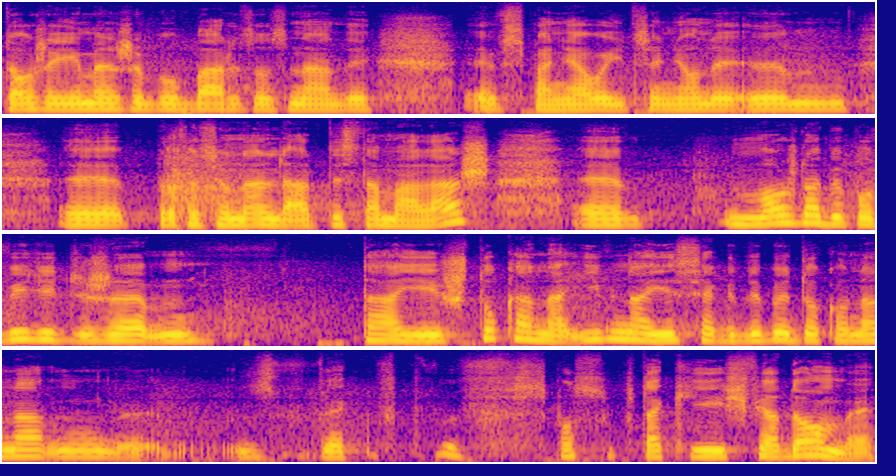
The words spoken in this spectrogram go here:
to, że jej mężem był bardzo znany, e, wspaniały i ceniony e, profesjonalny artysta malarz. E, Można by powiedzieć, że mm, ta jej sztuka naiwna jest jak gdyby dokonana mm, w, sposób taki świadomy.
